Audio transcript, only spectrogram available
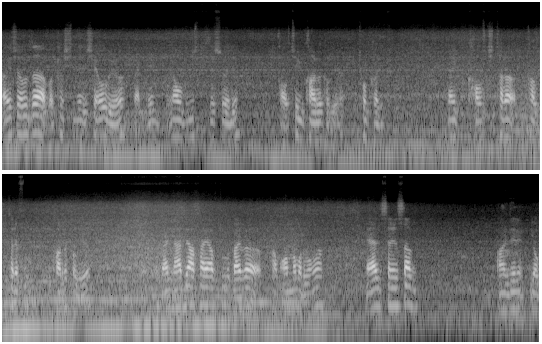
Arkadaşlar orada bakın şimdi şey oluyor. Ben ne, ne olduğunu size söyleyeyim. Kalça yukarıda kalıyor. Çok garip. Yani kalça, tara, kalça tarafı yukarıda kalıyor. Ben nerede hata yaptığımı galiba tam anlamadım ama eğer sanırsam Alder'in yok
